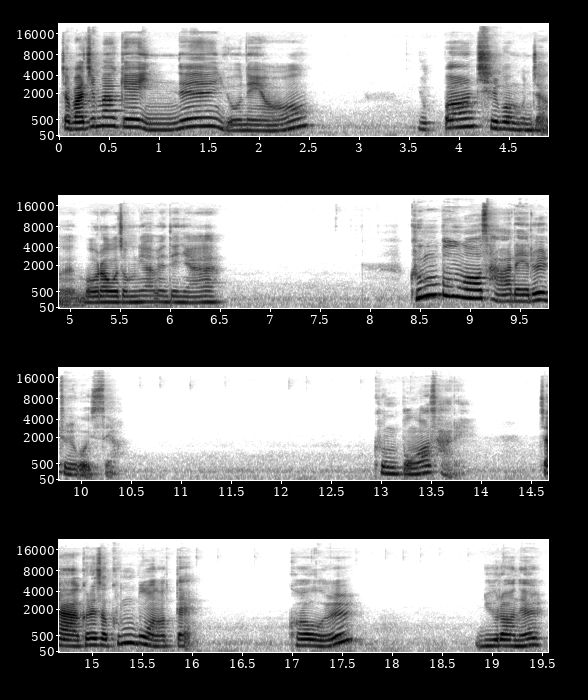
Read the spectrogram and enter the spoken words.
자, 마지막에 있는 요 내용. 6번, 7번 문장은 뭐라고 정리하면 되냐? 금붕어 사례를 들고 있어요. 금붕어 사례. 자, 그래서 금붕어는 어때? 거울, 뉴런을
